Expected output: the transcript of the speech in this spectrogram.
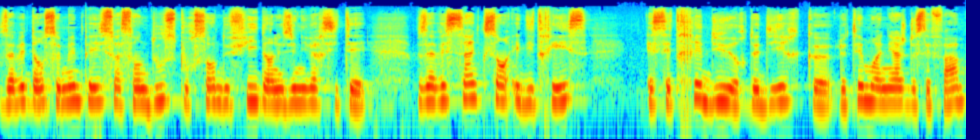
Vous avez dans ce même pays 72% de filles dans les universités. Vous avez 500 éditrices et c'est très dur de dire que le témoignage de ces femmes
